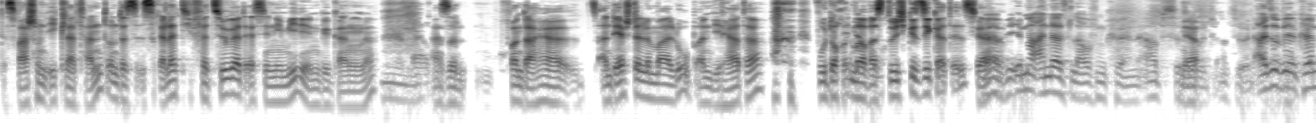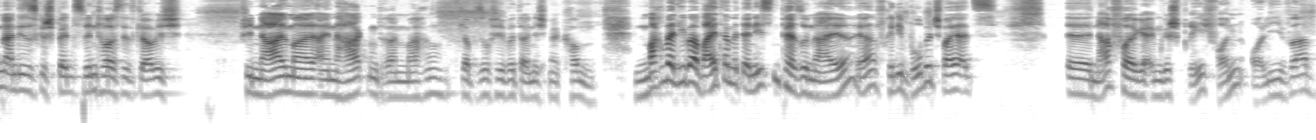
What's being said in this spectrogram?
das war schon eklatant und das ist relativ verzögert erst in die Medien gegangen. Ne? Also von daher an der Stelle mal Lob an die Hertha, wo doch immer was durchgesickert ist. Ja. Ja, wie immer anders laufen können. Absolut, Ja. absolut. Also wir können an dieses Gespenst Windhorst jetzt, glaube ich, final mal einen Haken dran machen. Ich glaube, so viel wird da nicht mehr kommen. Machen wir lieber weiter mit der nächsten Personalie. Ja, Freddy Bobic war ja als äh, Nachfolger im Gespräch von Oliver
